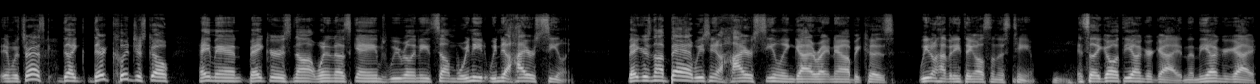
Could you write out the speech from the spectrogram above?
and with Trask. Like there could just go, "Hey man, Baker's not winning us games. We really need something. We need we need a higher ceiling." Baker's not bad. We just need a higher ceiling guy right now because we don't have anything else on this team. Hmm. And so they go with the younger guy, and then the younger guy.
